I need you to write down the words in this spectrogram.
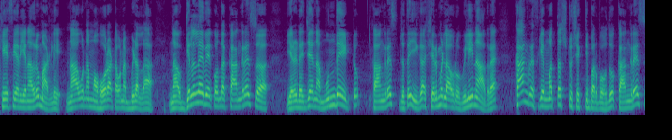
ಕೆ ಸಿ ಆರ್ ಏನಾದರೂ ಮಾಡಲಿ, ನಾವು ನಮ್ಮ ಹೋರಾಟವನ್ನು ಬಿಡಲ್ಲ, ನಾವು ಗೆಲ್ಲಲೇಬೇಕು ಅಂತ ಕಾಂಗ್ರೆಸ್, ಎರಡು ಹೆಜ್ಜೆನ ಮುಂದೆ ಇಟ್ಟು ಕಾಂಗ್ರೆಸ್ ಜೊತೆ ಈಗ ಶರ್ಮಿಳಾ ಅವರು ವಿಲೀನ ಆದರೆ ಕಾಂಗ್ರೆಸ್ಗೆ ಮತ್ತಷ್ಟು ಶಕ್ತಿ ಬರಬಹುದು. ಕಾಂಗ್ರೆಸ್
